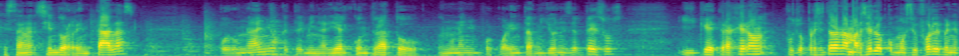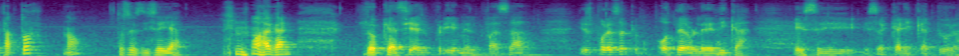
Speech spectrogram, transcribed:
que están siendo rentadas por un año, que terminaría el contrato en un año por 40 millones de pesos y que trajeron, pues lo presentaron a Marcelo como si fuera el benefactor, ¿no? Entonces dice ya, no hagan lo que hacía el PRI en el pasado. Y es por eso que Otero le dedica ese, esa caricatura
